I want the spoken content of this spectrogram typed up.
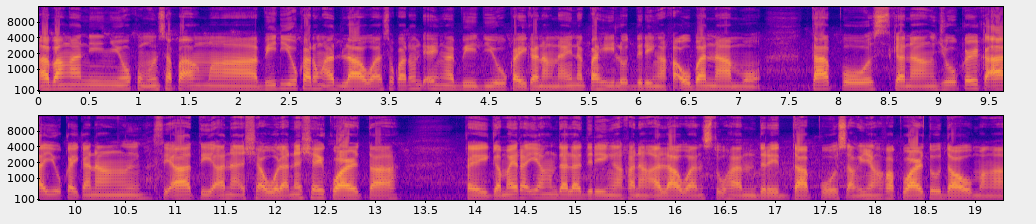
abangan ninyo kung unsa pa ang mga video karong adlaw. So karon di ay nga video kay kanang nay nagpahilot diri nga kauban namo. Tapos kanang joker kaayo kay kanang si ate ana siya wala na siya kwarta kay gamay ra iyang dala diri nga kanang allowance 200 tapos ang iyang kakwarto daw mga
